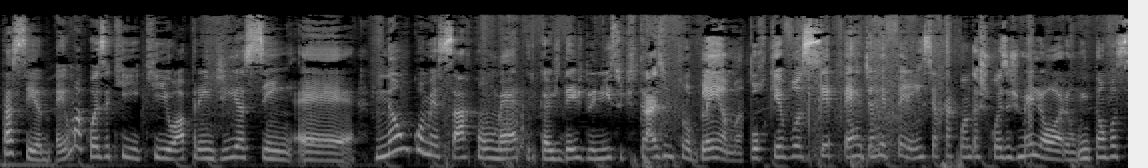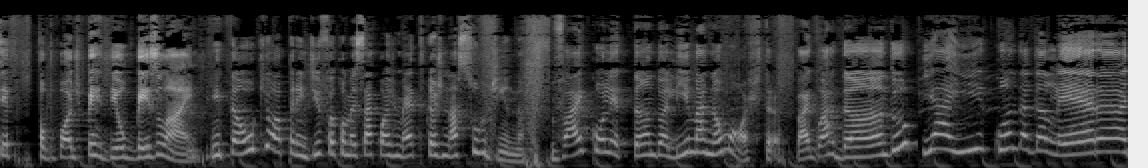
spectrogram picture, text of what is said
tá cedo. É uma coisa que, que eu aprendi assim, é não começar com métricas desde o início te traz um problema, porque você perde a referência para quando as coisas melhoram. Então você pode perder o baseline. Então o que eu aprendi foi começar com as métricas na surdina. Vai coletando ali, mas não mostra. Vai guardando e aí quando a galera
